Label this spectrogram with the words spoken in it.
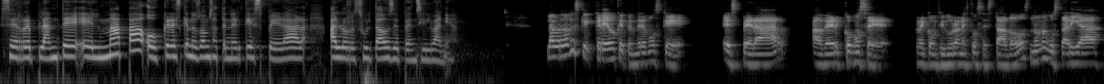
se replantee el mapa o crees que nos vamos a tener que esperar a los resultados de Pensilvania? La verdad es que creo que tendremos que esperar a ver cómo se reconfiguran estos estados. No me gustaría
